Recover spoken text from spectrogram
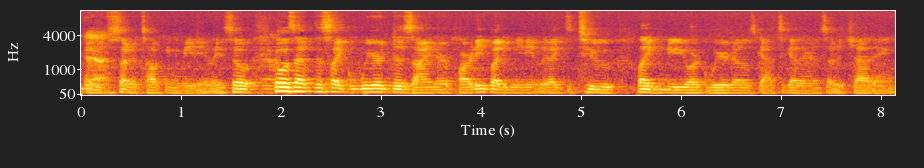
And Yeah. we started talking immediately. So Yeah. it was at this like weird designer party, but immediately like the two like New York weirdos got together and started chatting.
